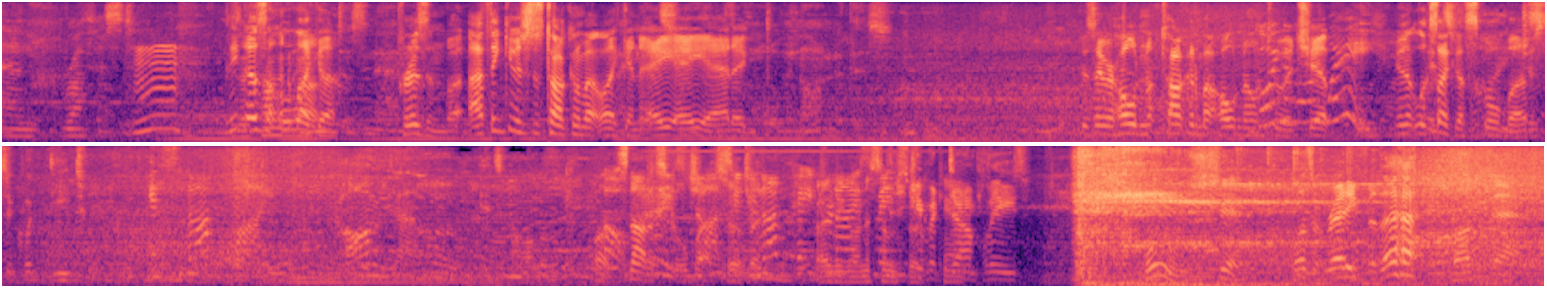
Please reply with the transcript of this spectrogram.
and roughest. Mm, he doesn't look like a prison, but I think he was just talking about like an AA addict Holding on to this. because they were holding, talking about holding on to a chip, wrong way. and it looks It's like a school fine, bus. Just a quick detour. It's not fine. Calm down. It's. Well, it's not a school John, bus. Did you not Are they going to some me? sort of camp? down, please. Holy shit! Wasn't ready for that. Fuck that.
